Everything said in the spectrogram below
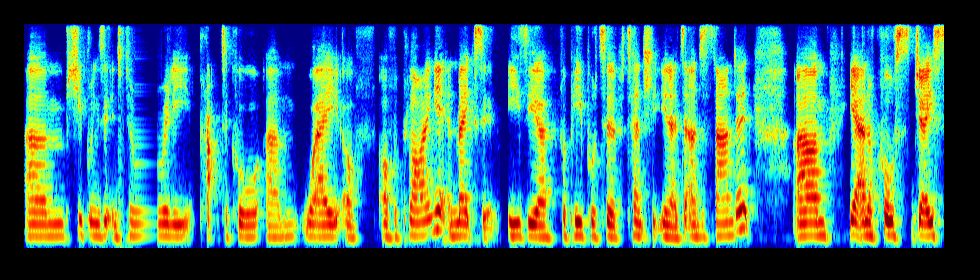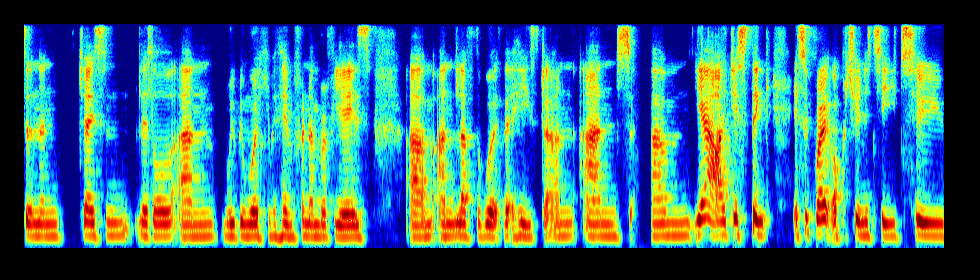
um, she brings it into a really practical um, way of of applying it and makes it easier for people to potentially you know to understand it. Um, yeah, and of course Jason and Jason Little, and we've been working with him for a number of years um, and love the work that he's done. And um, yeah, I just think it's a great opportunity to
